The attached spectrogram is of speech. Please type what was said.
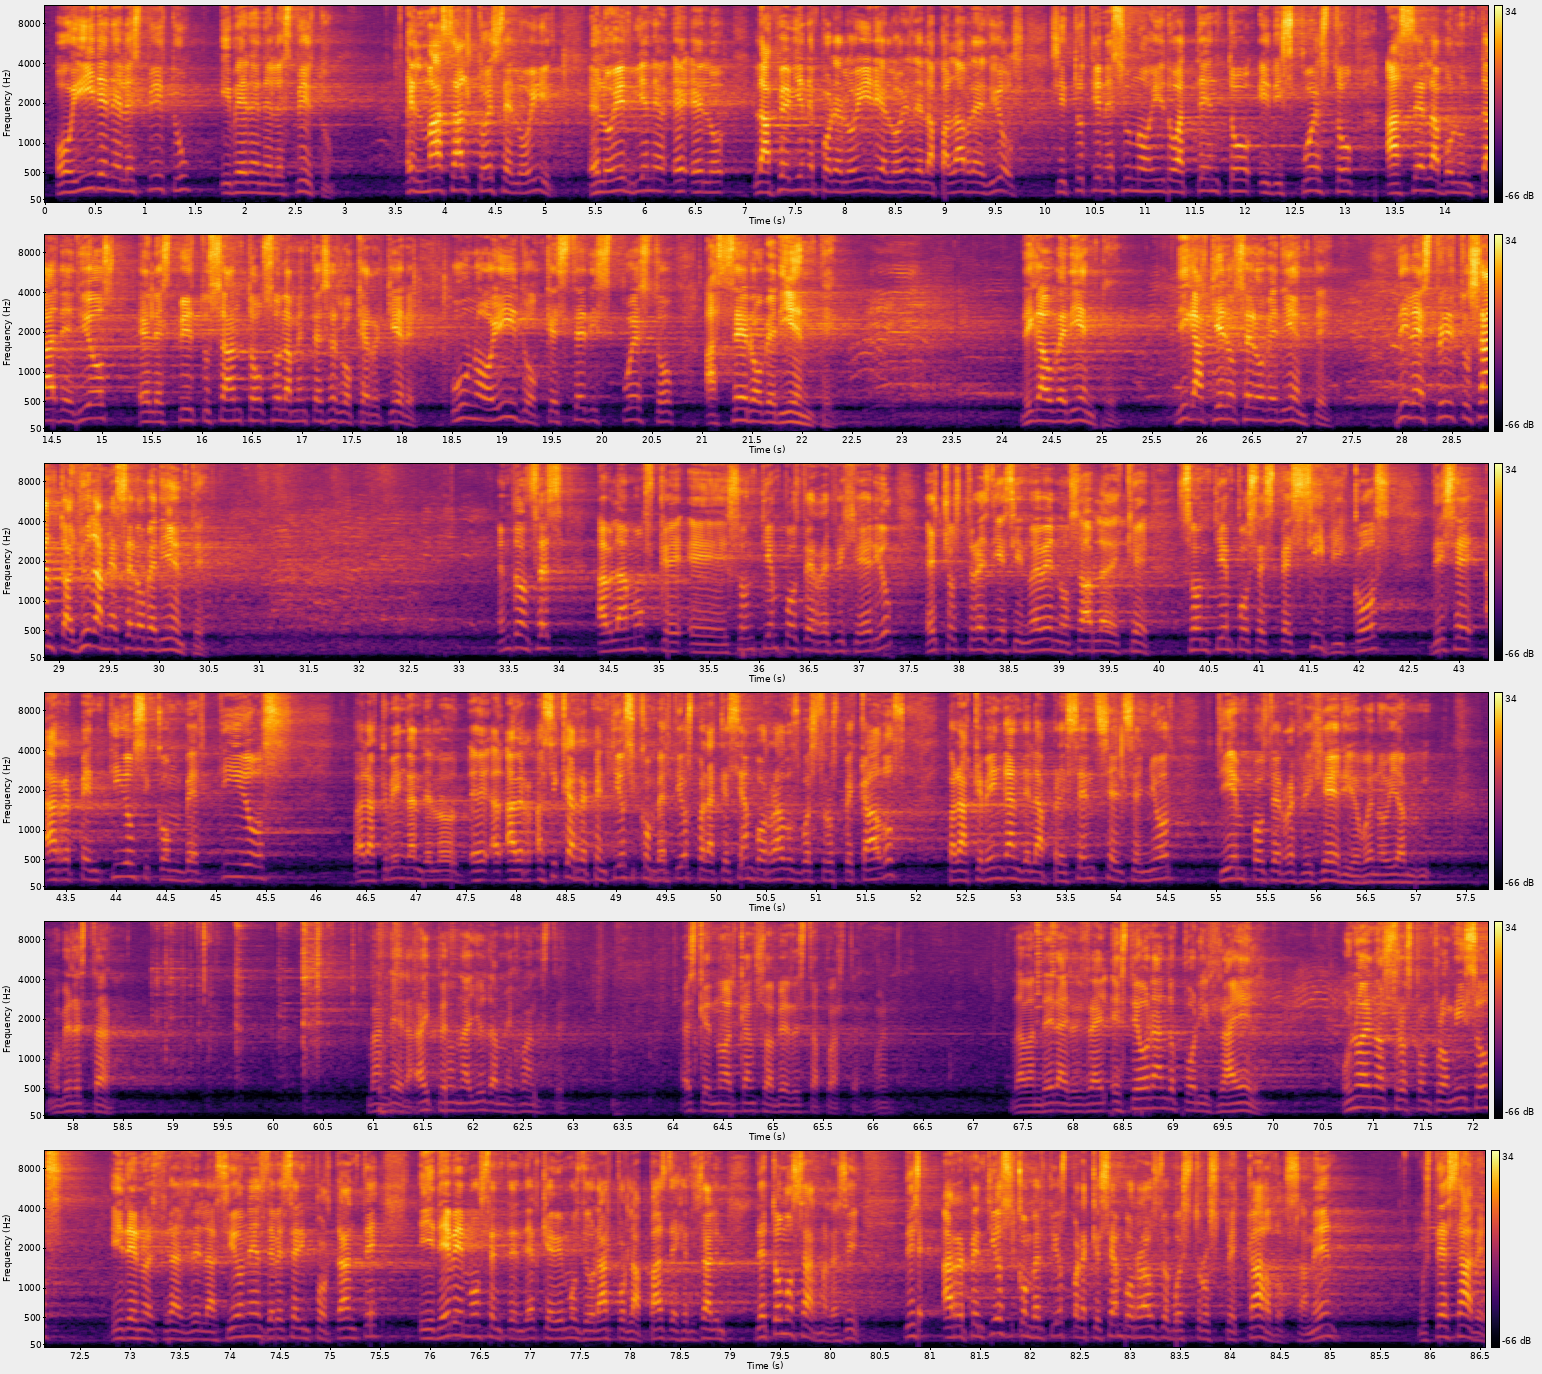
oír en el Espíritu y ver en el Espíritu. El más alto es el oír. El oír viene, eh, la fe viene por el oír y el oír de la palabra de Dios. si tú tienes un oído atento y dispuesto a hacer la voluntad de Dios, el Espíritu Santo solamente eso es lo que requiere. Un oído que esté dispuesto a ser obediente. Diga obediente. Diga quiero ser obediente. Dile Espíritu Santo, ayúdame a ser obediente. Entonces, hablamos que eh, son tiempos de refrigerio. Hechos 3:19 nos habla de que son tiempos específicos. Dice, arrepentidos y convertidos para que vengan de los... Eh, así que arrepentidos y convertidos para que sean borrados vuestros pecados, para que vengan de la presencia del Señor tiempos de refrigerio. Bueno, voy a mover esta bandera. Ay, perdón, ayúdame Juan. Este. Es que no alcanzo a ver esta parte. Bueno, la bandera de Israel. Esté orando por Israel. Uno de nuestros compromisos y de nuestras relaciones debe ser importante y debemos entender que debemos de orar por la paz de Jerusalén. De tomos ármalas, sí. Dice, arrepentidos y convertidos para que sean borrados de vuestros pecados. Amén. Usted sabe,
